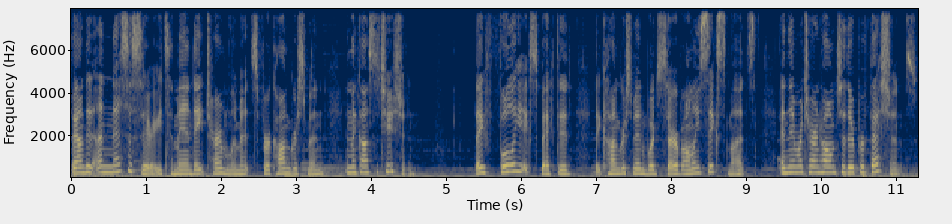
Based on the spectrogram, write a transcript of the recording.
found it unnecessary to mandate term limits for congressmen in the Constitution. They fully expected that congressmen would serve only six months and then return home to their professions.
